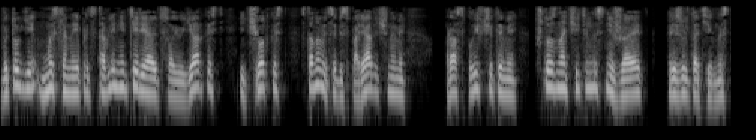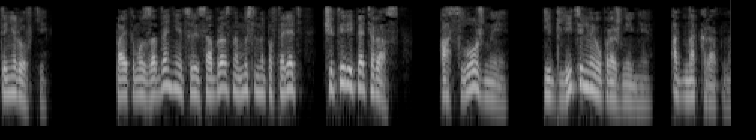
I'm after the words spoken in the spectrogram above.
В итоге мысленные представления теряют свою яркость и четкость, становятся беспорядочными, расплывчатыми, что значительно снижает результативность тренировки. Поэтому задание целесообразно мысленно повторять 4-5 раз, а сложные и длительные упражнения однократно.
